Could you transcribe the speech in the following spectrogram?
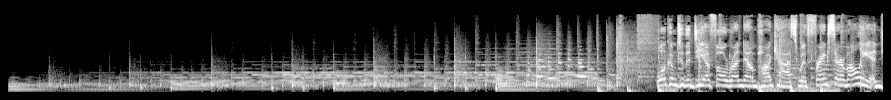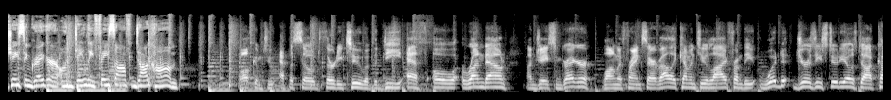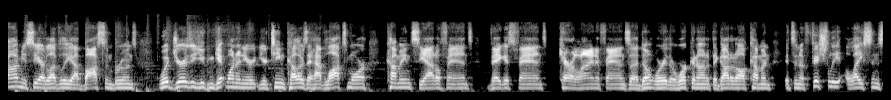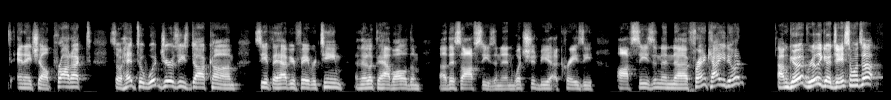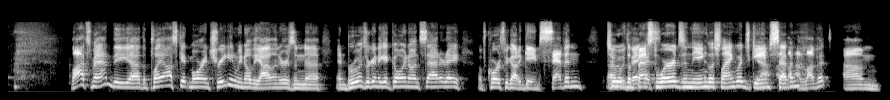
Welcome to the DFO Rundown podcast with Frank Seravalli and Jason Gregor on dailyfaceoff.com. Welcome to episode 32 of the DFO Rundown. I'm Jason Gregor, along with Frank Seravalli, coming to you live from the woodjerseystudios.com. You see our lovely uh, Boston Bruins wood jersey. You can get one in your, your team colors. They have lots more coming. Seattle fans, Vegas fans, Carolina fans. Uh, don't worry, they're working on it. They got it all coming. It's an officially licensed NHL product. So head to woodjerseys.com, see if they have your favorite team, and they look to have all of them uh, this offseason and what should be a crazy offseason. And uh, Frank, how you doing? I'm good, really good. Jason, what's up? Lots, man. The uh, the playoffs get more intriguing. We know the Islanders and uh, and Bruins are going to get going on Saturday. Of course, we got a game seven. uh, Two of the Vegas. best words in the English language, game Yeah, seven. lo- I, love it. Um,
